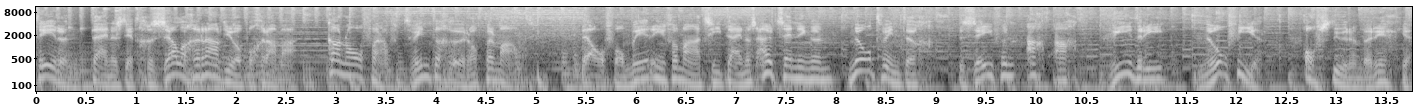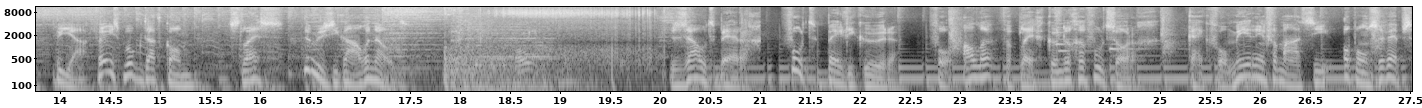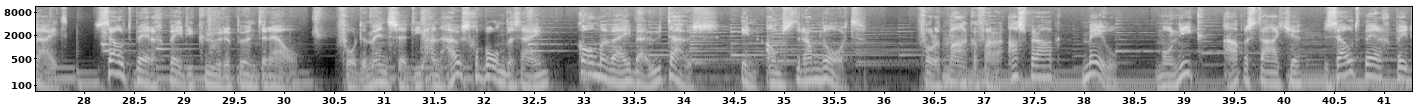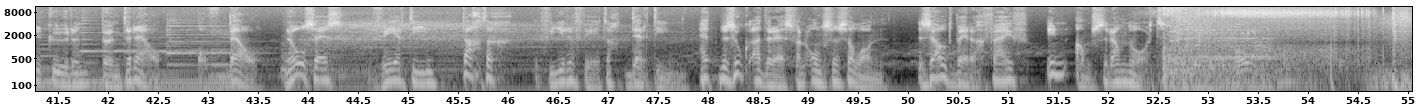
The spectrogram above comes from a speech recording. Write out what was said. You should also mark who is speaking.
Speaker 1: Adverteren tijdens dit gezellige radioprogramma kan al vanaf 20 euro per maand. Bel voor meer informatie tijdens uitzendingen 020 788 4304. Of stuur een berichtje via facebook.com slash de muzikale noot. Zoutberg, voetpedicure. Voor alle verpleegkundige voetzorg. Kijk voor meer informatie op onze website zoutbergpedicure.nl. Voor de mensen die aan huis gebonden zijn, komen wij bij u thuis in Amsterdam Noord. Voor het maken van een afspraak, mail Monique Apenstaatje zoutbergpedicuren.nl of bel 06 14 80 44 13. Het bezoekadres van onze salon Zoutberg 5 in Amsterdam Noord.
